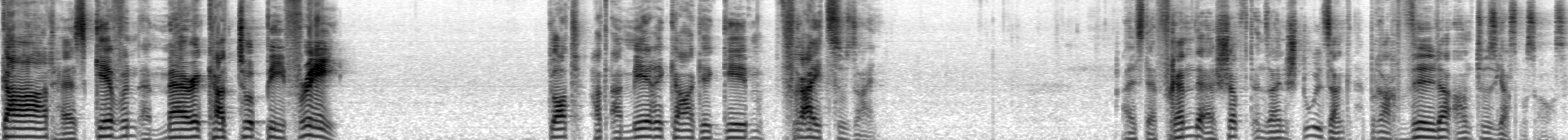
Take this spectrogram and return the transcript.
God has given America to be free. Gott hat Amerika gegeben, frei zu sein. Als der Fremde erschöpft in seinen Stuhl sank, brach wilder Enthusiasmus aus.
